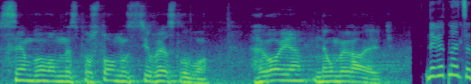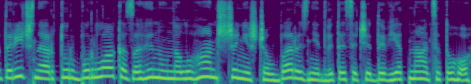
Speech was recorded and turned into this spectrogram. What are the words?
символом неспростовності вислову. Герої не вмирають. 19-річний Артур Бурлака загинув на Луганщині ще в березні 2019-го.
